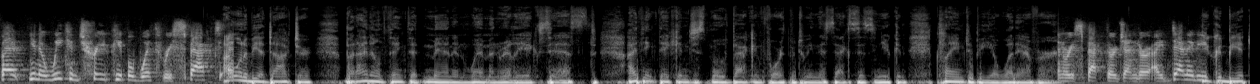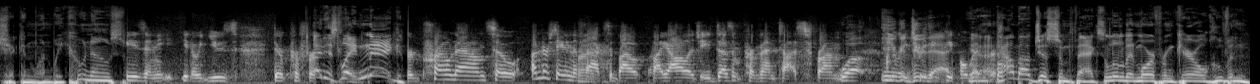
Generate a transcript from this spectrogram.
But you know we can treat people with respect i want to be a doctor but i don't think that men and women really exist. I think they can just move back and forth between the sexes and you can claim to be a whatever. and respect their gender identity. You could be a chicken one week who knows? And you know use their preferred i just laid an egg! pronoun. So understanding the right. facts about biology doesn't prevent us from well you can do that. people yeah. how about just some facts? A little bit more from carole hooven.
